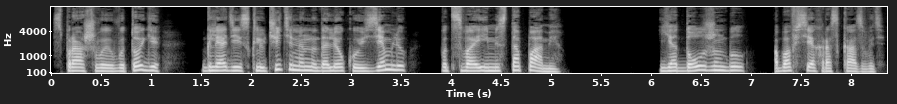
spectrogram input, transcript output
спрашиваю в итоге, глядя исключительно на далекую землю под своими стопами. Я должен был обо всех рассказывать.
